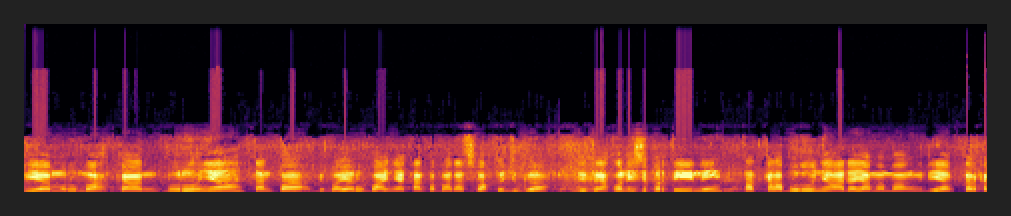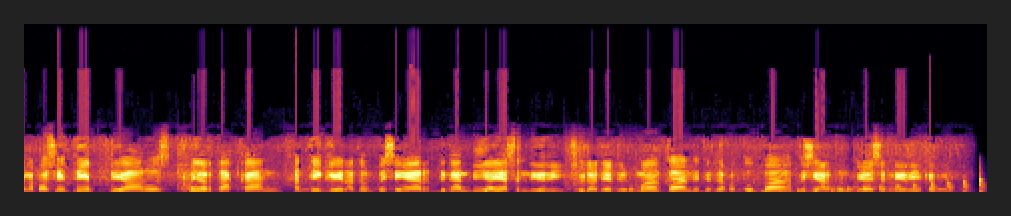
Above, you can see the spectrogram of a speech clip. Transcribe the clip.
Dia merumahkan buruhnya tanpa dibayar upahnya tanpa batas waktu juga. Di tengah kondisi seperti ini tatkala buruhnya ada yang memang dia terkena positif dia harus menyertakan antigen atau PCR dengan biaya sendiri. Sudah dia dirumahkan dia tidak dapat upah PCR pun biaya sendiri kan itu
